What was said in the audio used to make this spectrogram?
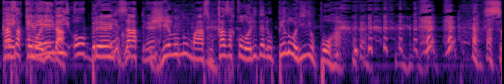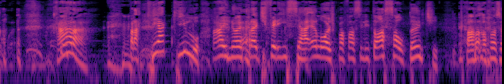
Casa é colorida. creme ou branco. Exato, né? gelo no máximo. Casa colorida é no pelourinho, porra. Cara, pra que aquilo? Ai, não, é pra diferenciar. É lógico, pra facilitar o assaltante. Pra, pra assim,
